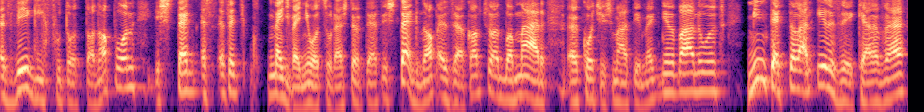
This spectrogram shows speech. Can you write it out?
ez végigfutott a napon, és teg, ez, ez egy 48 órás történet, és tegnap ezzel kapcsolatban már Kocsis Máté megnyilvánult, mintegy talán érzékelve,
